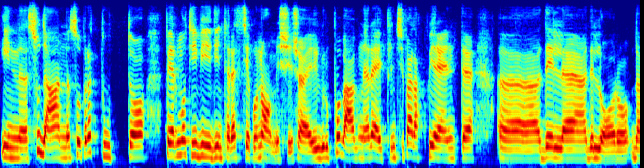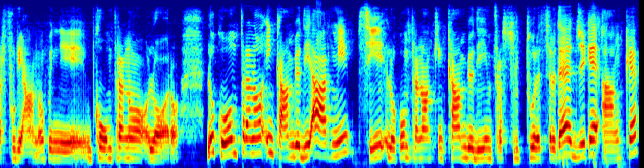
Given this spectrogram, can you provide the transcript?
in Sudan soprattutto per motivi di interessi economici, cioè il gruppo Wagner è il principale acquirente eh, del, dell'oro darfuriano, quindi comprano l'oro. Lo comprano in cambio di armi, sì, lo comprano anche in cambio di infrastrutture strategiche, anche,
